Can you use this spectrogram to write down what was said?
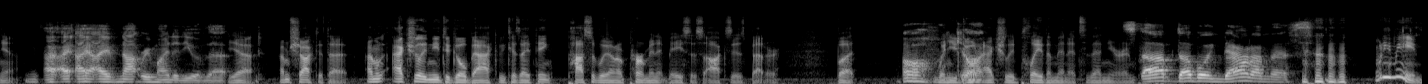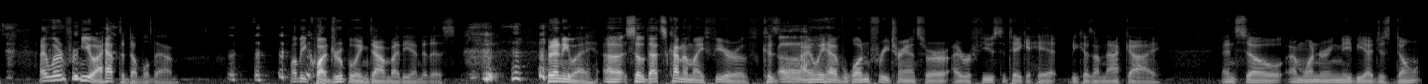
yeah, I, I, I have not reminded you of that. yeah. I'm shocked at that. I'm actually need to go back because I think possibly on a permanent basis, Ox is better. But Oh, when you God. don't actually play the minutes, then you're in. stop doubling down on this. What do you mean? I learned from you. I have to double down. I'll be quadrupling down by the end of this. But anyway, uh, so that's kind of my fear of because Uh. I only have one free transfer. I refuse to take a hit because I'm that guy, and so I'm wondering maybe I just don't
